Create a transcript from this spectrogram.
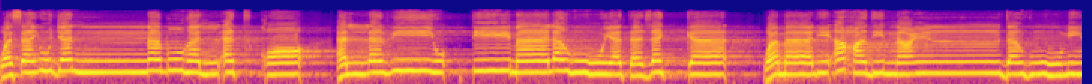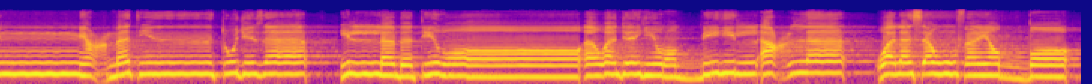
وسيجنبها الأتقى الذي يؤتي ماله يتزكى وما لأحد عنده من نعمة تجزى إلا ابتغاء وجه ربه الأعلى ولسوف يرضى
